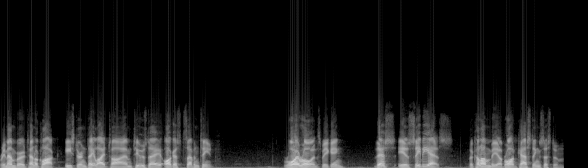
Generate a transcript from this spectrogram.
Remember, 10 o'clock Eastern Daylight Time, Tuesday, August 17th. Roy Rowan speaking. This is CBS, the Columbia Broadcasting System.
